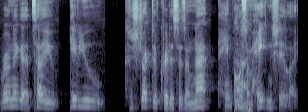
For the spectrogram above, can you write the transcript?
real nigga tell you, give you constructive criticism, not Oh, on some hating shit. Like,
